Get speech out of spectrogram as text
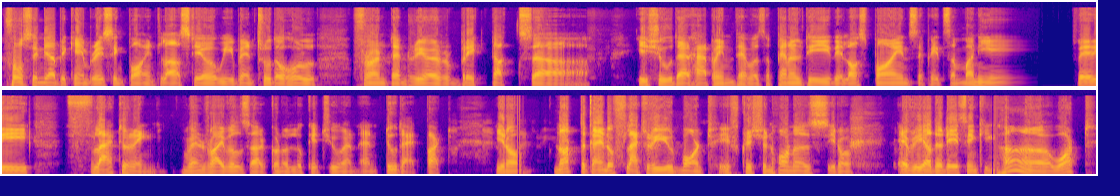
force india became racing point last year. We went through the whole front and rear brake ducts uh, issue that happened. There was a penalty. They lost points. They paid some money. Very flattering when rivals are going to look at you and, and do that. But, you know, not the kind of flattery you'd want if Christian Horner's, you know, every other day thinking, huh, what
